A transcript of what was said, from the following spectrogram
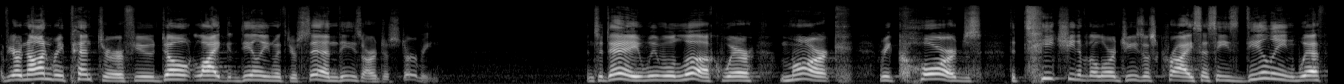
If you're a non repenter, if you don't like dealing with your sin, these are disturbing. And today we will look where Mark records the teaching of the Lord Jesus Christ as he's dealing with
